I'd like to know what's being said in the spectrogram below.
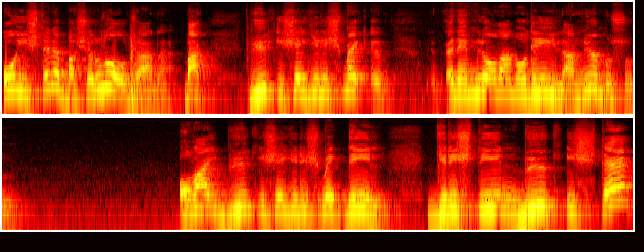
o işte de başarılı olacağına. Bak büyük işe girişmek e, önemli olan o değil anlıyor musun? Olay büyük işe girişmek değil. Giriştiğin büyük işte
